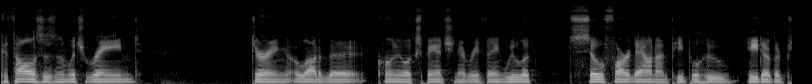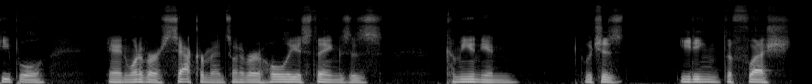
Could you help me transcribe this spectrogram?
Catholicism, which reigned during a lot of the colonial expansion, everything, we looked so far down on people who ate other people and one of our sacraments, one of our holiest things is communion, which is eating the flesh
